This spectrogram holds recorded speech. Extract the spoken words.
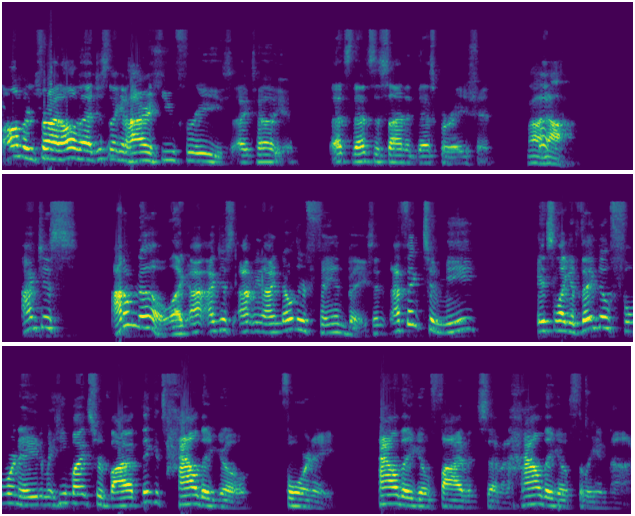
Auburn tried all that just so they could hire Hugh Freeze. I tell you, that's that's the sign of desperation. well no I just, I don't know. Like, I, I just, I mean, I know their fan base, and I think to me, it's like if they go four and eight, I mean, he might survive. I think it's how they go four and eight, how they go five and seven, how they go three and nine.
